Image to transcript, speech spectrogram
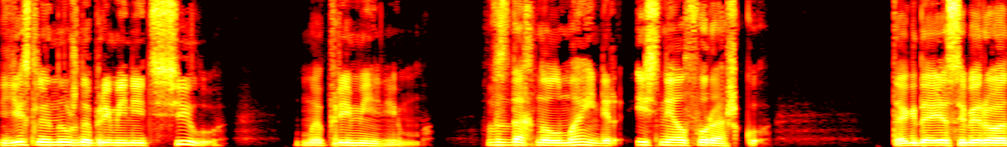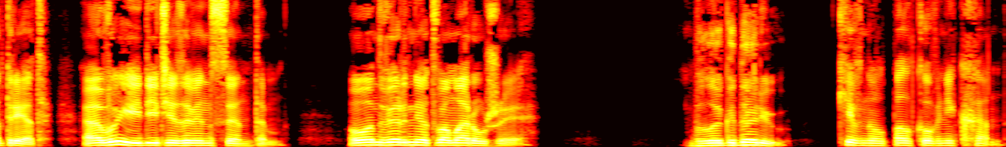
Если нужно применить силу, мы применим», — вздохнул Майнер и снял фуражку. «Тогда я соберу отряд, а вы идите за Винсентом. Он вернет вам оружие». «Благодарю», — кивнул полковник Хан.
